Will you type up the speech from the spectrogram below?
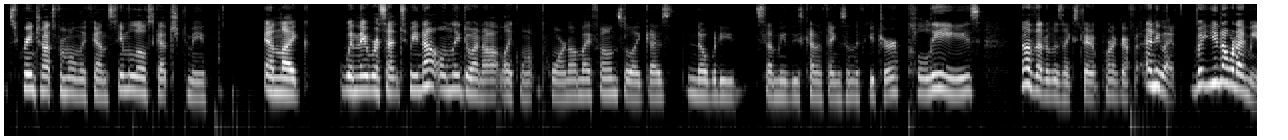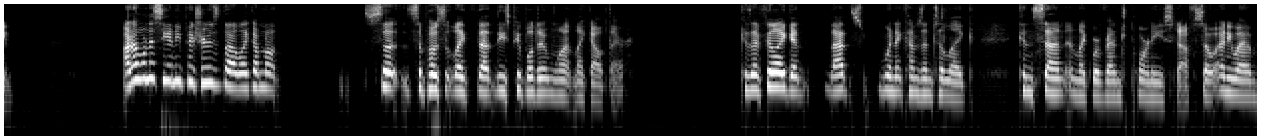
screenshots from OnlyFans seem a little sketch to me. And like, when they were sent to me, not only do I not like want porn on my phone, so like guys, nobody send me these kind of things in the future, please not that it was like straight up pornographic. Anyway, but you know what I mean. I don't want to see any pictures that like I'm not su- supposed to like that these people didn't want like out there. Cuz I feel like it that's when it comes into like consent and like revenge porny stuff. So anyway,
